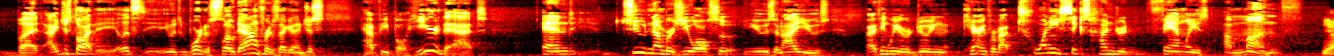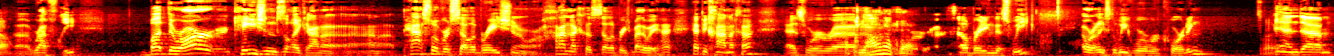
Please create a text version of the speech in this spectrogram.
But I just thought let's. It was important to slow down for a second and just have people hear that. And two numbers you also use and I use I think we were doing caring for about 2,600 families a month, yeah, uh, roughly. But there are occasions like on a, on a, Passover celebration or a Hanukkah celebration. By the way, happy Hanukkah as we're, uh, Hanukkah. we're uh, celebrating this week, or at least the week we're recording. Right. And um,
